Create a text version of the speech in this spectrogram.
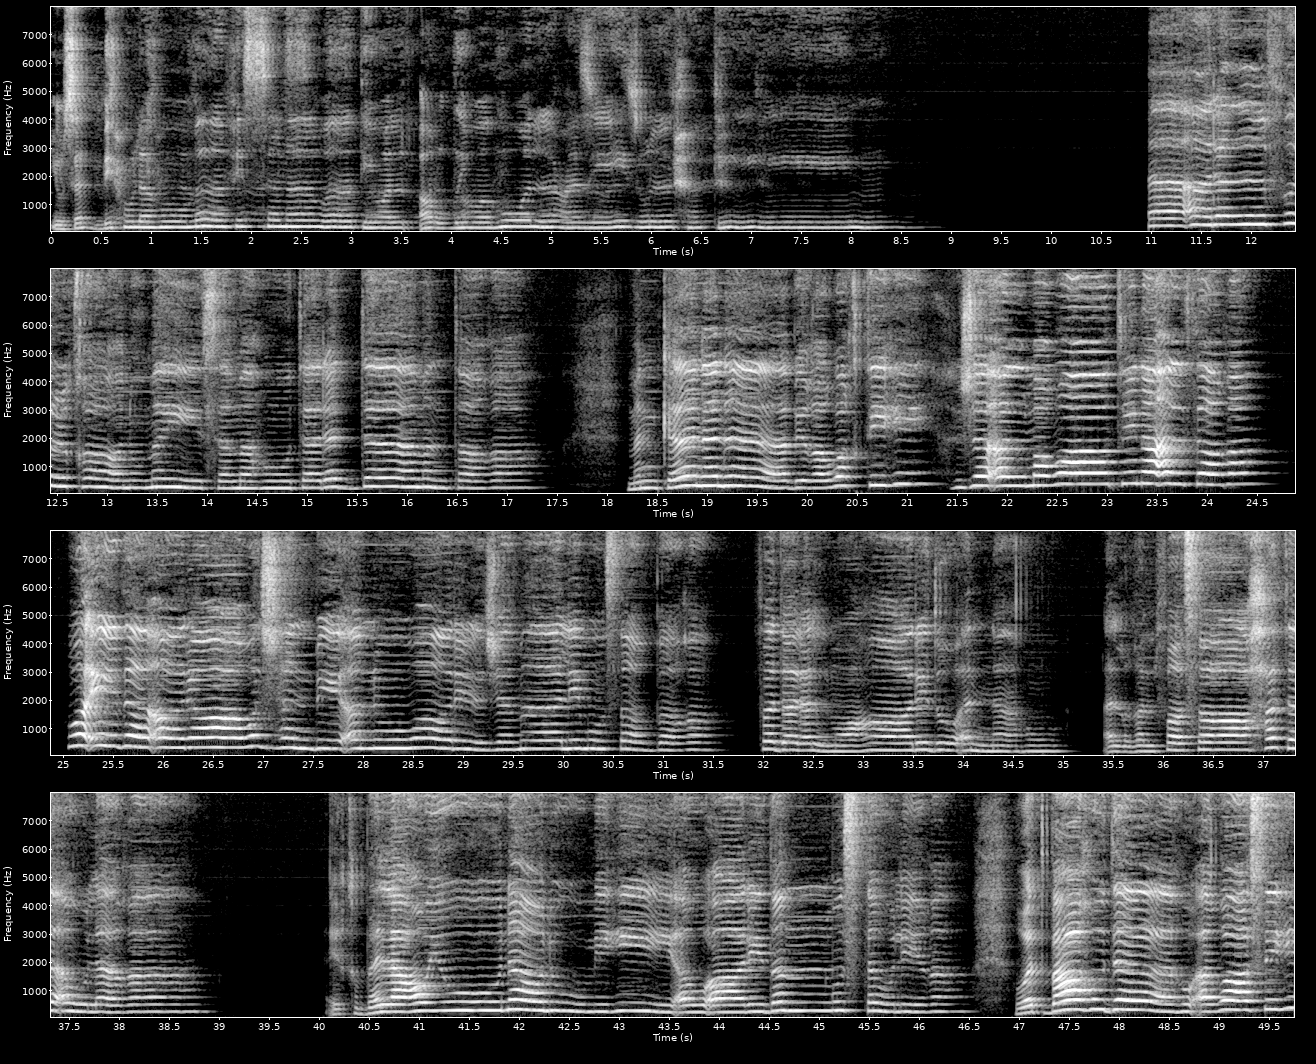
يسبح له ما في السماوات والأرض وهو العزيز الحكيم ما أرى الفرقان ميسمه تردى من طغى من كان نابغ وقته جاء المواطن ألثغى وإذا أرى وجها بأنوار الجمال مصبغا فدر المعارض أنه ألغى الفصاحة أو لغى اقبل عيون علومه أو أعرضا مستولغا واتبع هداه أو عصه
